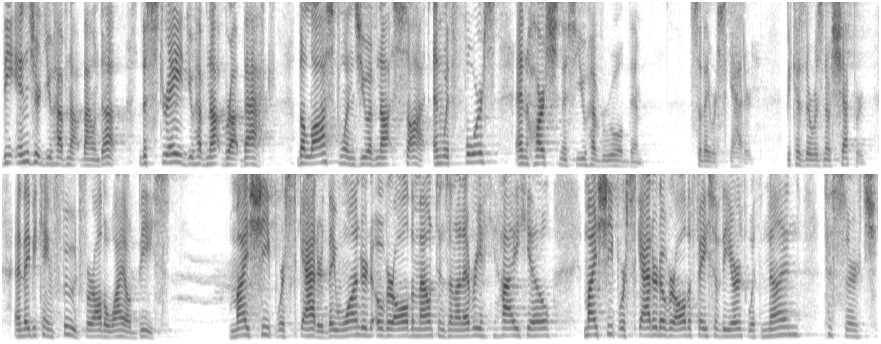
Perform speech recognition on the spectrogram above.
the injured you have not bound up, the strayed you have not brought back, the lost ones you have not sought, and with force and harshness you have ruled them. So they were scattered because there was no shepherd, and they became food for all the wild beasts. My sheep were scattered. They wandered over all the mountains and on every high hill. My sheep were scattered over all the face of the earth with none to search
